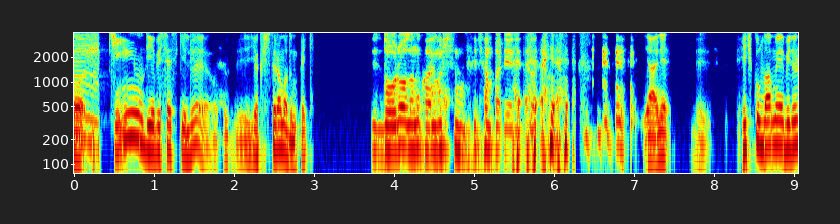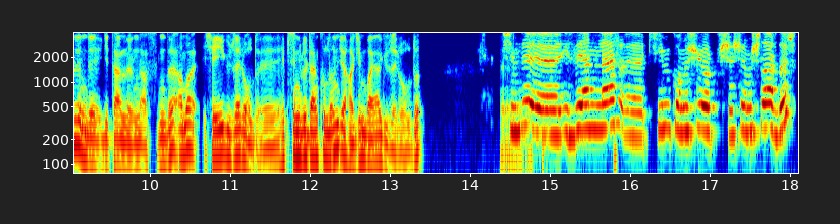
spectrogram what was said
O çiğ diye bir ses geliyor ya. E, yakıştıramadım pek. Siz doğru olanı koymuşsunuz hocam araya. yani e, hiç kullanmayabilirdim de gitarlarını aslında ama şeyi güzel oldu. E, hepsini birden kullanınca hacim bayağı güzel oldu. Şimdi e, izleyenler e, kim konuşuyor şaşırmışlardır.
